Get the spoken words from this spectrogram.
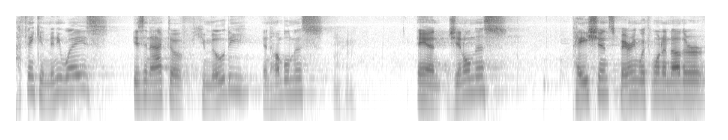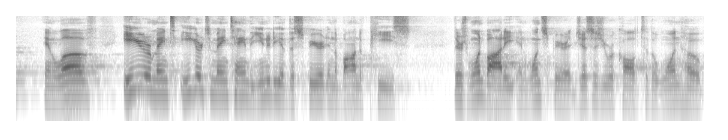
I think in many ways is an act of humility and humbleness and gentleness, patience, bearing with one another in love, eager, eager to maintain the unity of the Spirit in the bond of peace. There's one body and one Spirit, just as you were called to the one hope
